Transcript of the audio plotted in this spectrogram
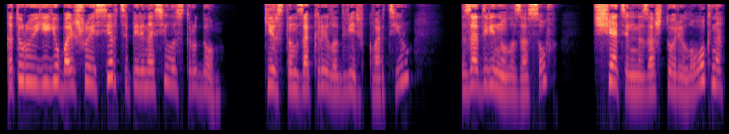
которую ее большое сердце переносило с трудом. Кирстен закрыла дверь в квартиру, задвинула засов, тщательно зашторила окна,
